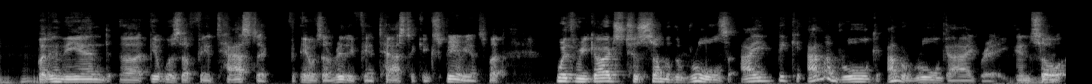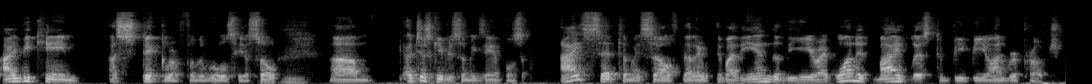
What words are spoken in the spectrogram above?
Mm-hmm. But in the end, uh, it was a fantastic, it was a really fantastic experience. But with regards to some of the rules, I became, I'm a rule, I'm a rule guy, Ray. And so mm-hmm. I became a stickler for the rules here. So mm-hmm. um, I'll just give you some examples. I said to myself that I, by the end of the year, I wanted my list to be beyond reproach.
